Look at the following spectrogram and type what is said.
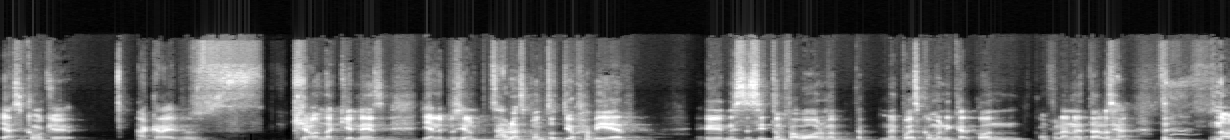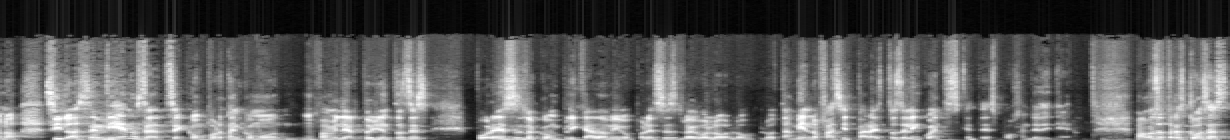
Ya así como que, ah, caray, pues, ¿qué onda? ¿Quién es? ya le pusieron, pues hablas con tu tío Javier. Eh, necesito un favor, ¿me, puedes comunicar con, con, fulano de tal? O sea, no, no, si lo hacen bien, o sea, se comportan como un familiar tuyo, entonces, por eso es lo complicado, amigo, por eso es luego lo, lo, también lo fácil para estos delincuentes que te despojen de dinero. Vamos a otras cosas.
